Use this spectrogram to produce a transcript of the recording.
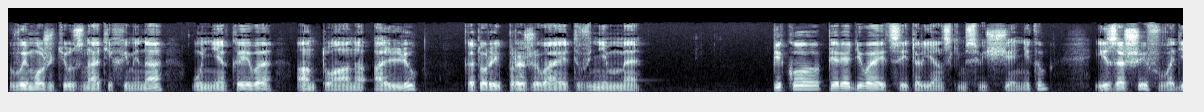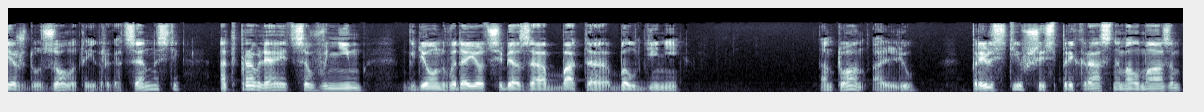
вы можете узнать их имена у некоего Антуана Аллю, который проживает в Нимме. Пико переодевается итальянским священником и, зашив в одежду золото и драгоценности, отправляется в Ним, где он выдает себя за аббата Балдини. Антуан Аллю, прельстившись прекрасным алмазом,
